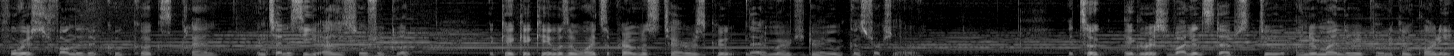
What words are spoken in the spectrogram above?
Forrest founded the Ku Klux Klan in Tennessee as a social club. The KKK was a white supremacist terrorist group that emerged during Reconstruction era. It took vigorous violent steps to undermine the Republican Party,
